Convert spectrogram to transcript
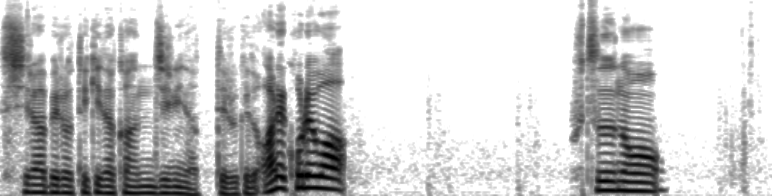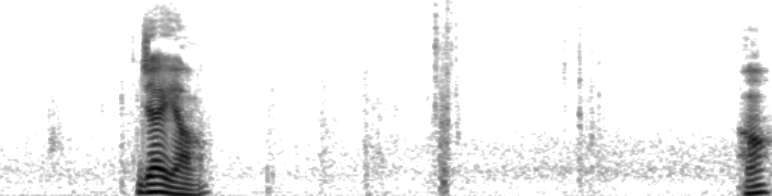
調べろ的な感じになってるけどあれこれは普通のジャイアン？あ？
